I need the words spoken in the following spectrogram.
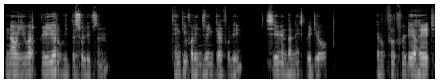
now you are clear with the solution. Thank you for enjoying carefully. See you in the next video. Have a fruitful day ahead.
